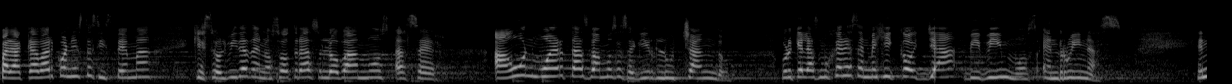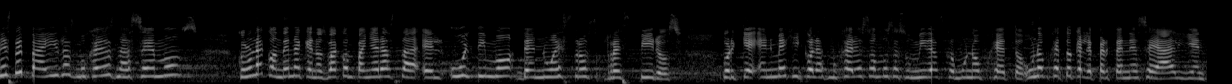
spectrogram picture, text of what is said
para acabar con este sistema que se olvida de nosotras, lo vamos a hacer. Aún muertas vamos a seguir luchando, porque las mujeres en México ya vivimos en ruinas. En este país las mujeres nacemos con una condena que nos va a acompañar hasta el último de nuestros respiros, porque en México las mujeres somos asumidas como un objeto, un objeto que le pertenece a alguien,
